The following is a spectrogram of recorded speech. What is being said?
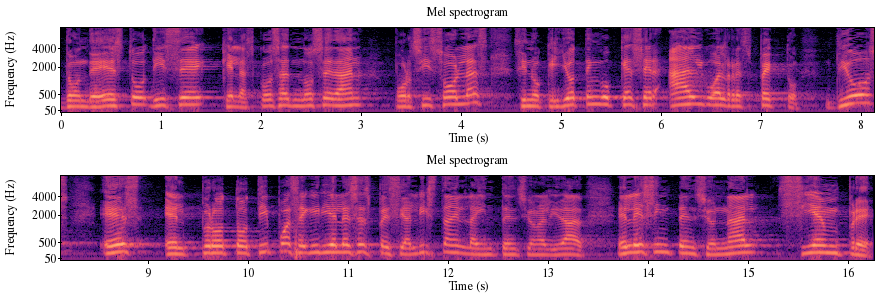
donde esto dice que las cosas no se dan por sí solas, sino que yo tengo que hacer algo al respecto. Dios es el prototipo a seguir y Él es especialista en la intencionalidad. Él es intencional siempre.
